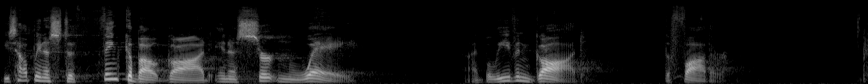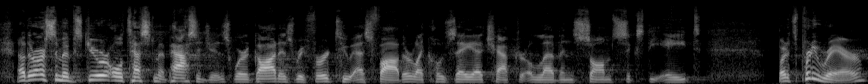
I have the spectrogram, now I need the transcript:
He's helping us to think about God in a certain way. I believe in God, the Father. Now, there are some obscure Old Testament passages where God is referred to as Father, like Hosea chapter 11, Psalm 68, but it's pretty rare.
